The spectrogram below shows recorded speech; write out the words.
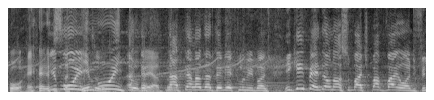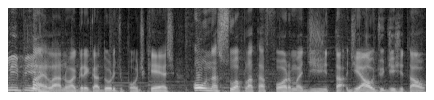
Correr. E muito. E muito, Beto. Na tela da TV Clube Band. E quem perdeu o nosso bate-papo vai onde, Felipe? Vai lá no agregador de podcast ou na sua plataforma digital, de áudio digital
